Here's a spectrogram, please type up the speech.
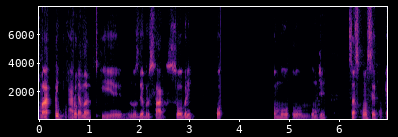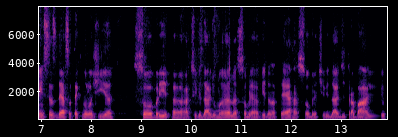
mais problema que nos debruçar sobre como, como as consequências dessa tecnologia sobre a atividade humana, sobre a vida na Terra, sobre a atividade de trabalho,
